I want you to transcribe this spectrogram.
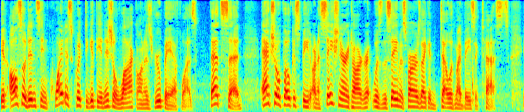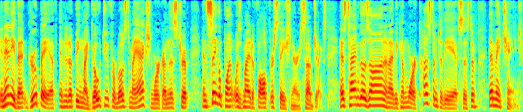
It also didn't seem quite as quick to get the initial lock on as Group AF was. That said, Actual focus speed on a stationary target was the same as far as I could tell with my basic tests. In any event, Group AF ended up being my go-to for most of my action work on this trip, and single point was my default for stationary subjects. As time goes on and I become more accustomed to the AF system, that may change.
